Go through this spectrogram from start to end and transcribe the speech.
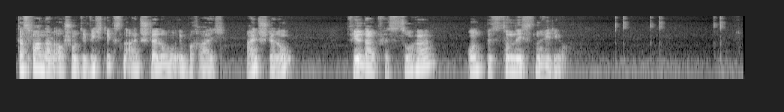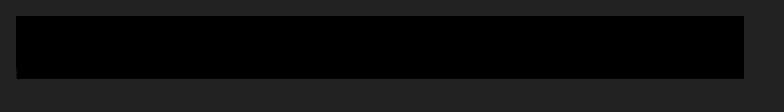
Das waren dann auch schon die wichtigsten Einstellungen im Bereich Einstellungen. Vielen Dank fürs Zuhören und bis zum nächsten Video.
